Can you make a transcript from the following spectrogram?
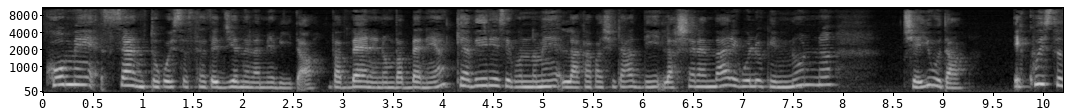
come sento questa strategia nella mia vita, va bene, non va bene, anche avere secondo me la capacità di lasciare andare quello che non ci aiuta. E questo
